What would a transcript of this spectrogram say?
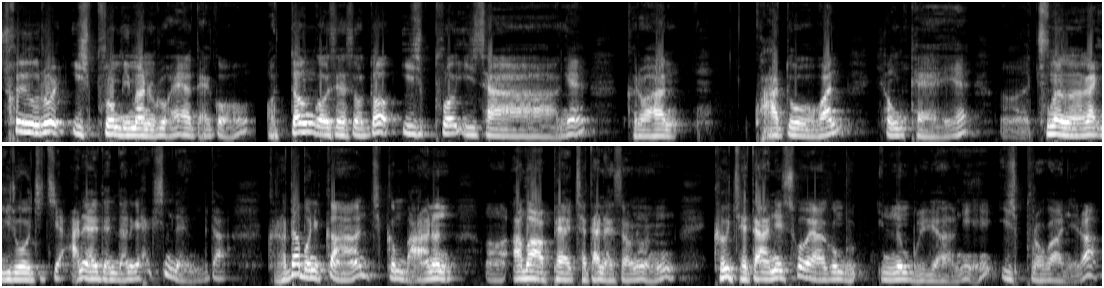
소유를 20% 미만으로 해야 되고 어떤 것에서도 20% 이상의 그러한 과도한 형태의 어, 중앙화가 이루어지지 않아야 된다는 게 핵심 내용입니다. 그러다 보니까 지금 많은 어, 암호화폐 재단에서는 그 재단이 소유하고 있는 물량이 20%가 아니라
